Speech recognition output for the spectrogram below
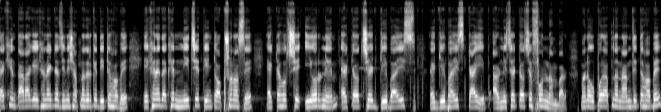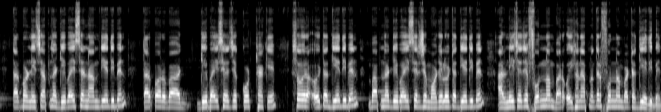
দেখেন, তার আগে এখানে একটা জিনিস আপনাদেরকে দিতে হবে। এখানে দেখেন, নিচে তিনটা অপশন আছে। একটা হচ্ছে ইয়োর নেম একটা হচ্ছে ডিভাইস ডিভাইস টাইপ আর নিচেরটা হচ্ছে ফোন নাম্বার মানে উপরে আপনার নাম দিতে হবে, তারপর নিচে আপনার ডিভাইসের নাম দিয়ে দিবেন। তারপর বা ডিভাইসের যে কোড থাকে সো ওইটা দিয়ে দিবেন বা আপনার ডিভাইসের যে মডেল ওইটা দিয়ে দিবেন, আর নিচে যে ফোন নাম্বার ওইখানে আপনাদের ফোন নাম্বারটা দিয়ে দিবেন।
